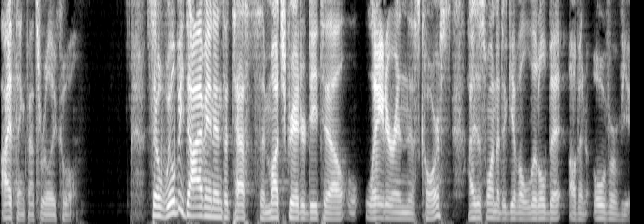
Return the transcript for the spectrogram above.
I think that's really cool. So we'll be diving into tests in much greater detail later in this course. I just wanted to give a little bit of an overview.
